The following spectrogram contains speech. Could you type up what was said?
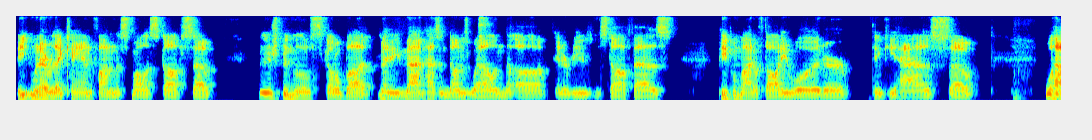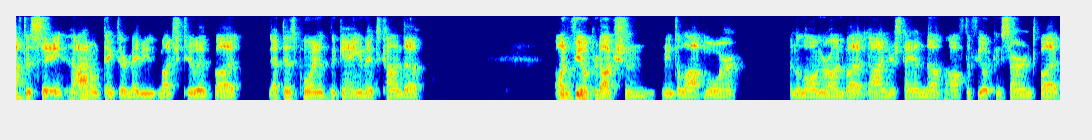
beating whatever they can, finding the smallest stuff. So there's been a little scuttlebutt. Maybe Matt hasn't done as well in the uh, interviews and stuff as people might have thought he would or think he has. So we'll have to see. I don't think there may be much to it, but at this point of the game, it's kind of on field production means a lot more in the long run, but I understand the off the field concerns. But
